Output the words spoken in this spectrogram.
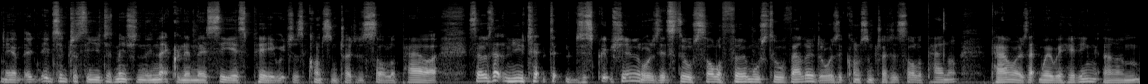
Yeah, it's interesting. You just mentioned the acronym there, CSP, which is concentrated solar power. So is that a new te- description, or is it still solar thermal still valid, or is it concentrated solar panel power? Is that where we're heading? Um,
